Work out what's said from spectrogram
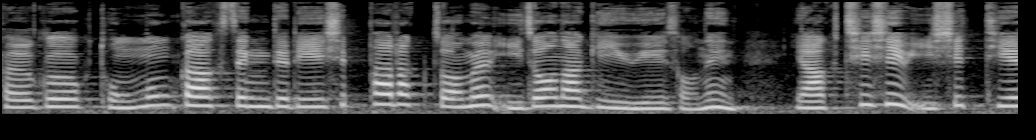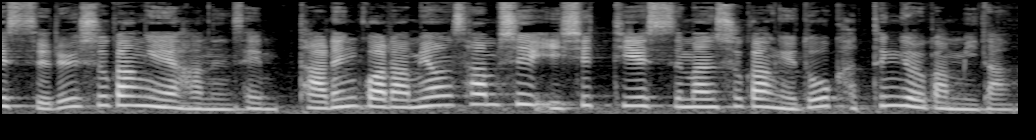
결국 동문과 학생들이 18학점을 이전하기 위해서는 약70 ECTS를 수강해야 하는 셈. 다른 과라면 30 ECTS만 수강해도 같은 결과입니다.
